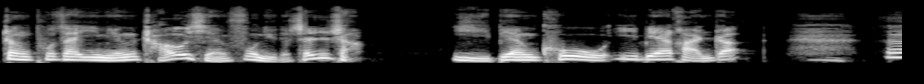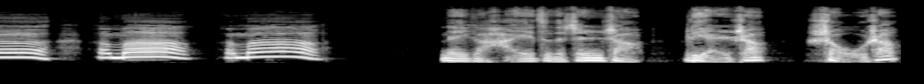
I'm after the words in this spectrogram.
正扑在一名朝鲜妇女的身上。一边哭一边喊着：“啊，阿妈，阿妈！”那个孩子的身上、脸上、手上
